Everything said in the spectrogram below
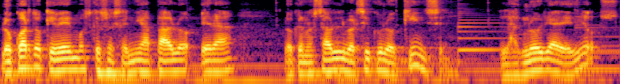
Lo cuarto que vemos que sostenía Pablo era lo que nos habla el versículo 15, la gloria de Dios.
